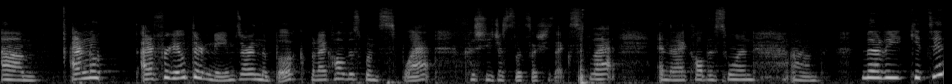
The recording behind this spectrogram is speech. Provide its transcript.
Um, I don't know, I forget what their names are in the book, but I call this one Splat, because she just looks like she's like Splat. And then I call this one um, Marie Kitten,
